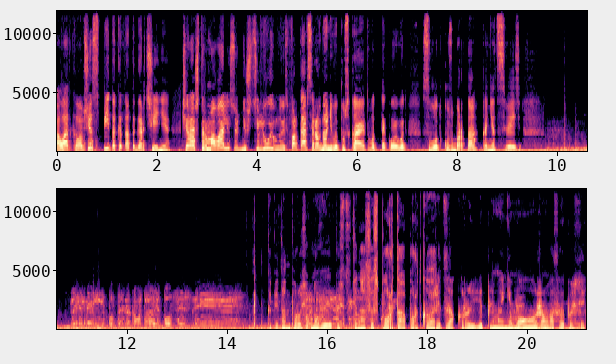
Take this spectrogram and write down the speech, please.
А Ладка вообще спит от, от огорчения. Вчера штормовали, сегодня штилюем, но из порта все равно не выпускает. Вот такой вот сводку с борта, конец связи. Капитан просит, ну выпустите нас из порта, а порт говорит, закрыт, и мы не можем вас выпустить.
